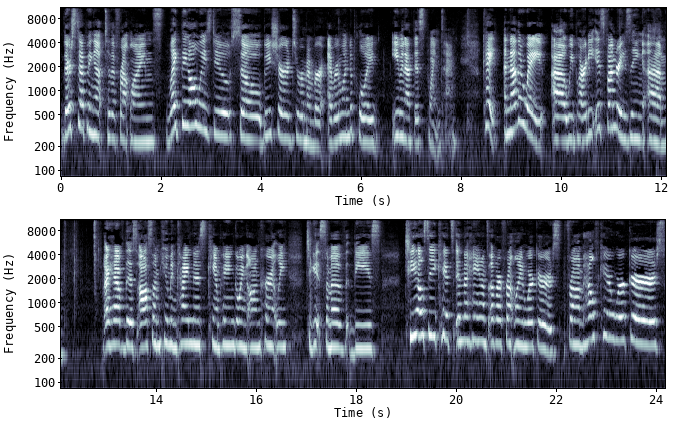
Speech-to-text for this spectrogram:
they're stepping up to the front lines like they always do. So be sure to remember everyone deployed, even at this point in time. Okay, another way uh, we party is fundraising. Um, I have this awesome human kindness campaign going on currently to get some of these TLC kits in the hands of our frontline workers from healthcare workers,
